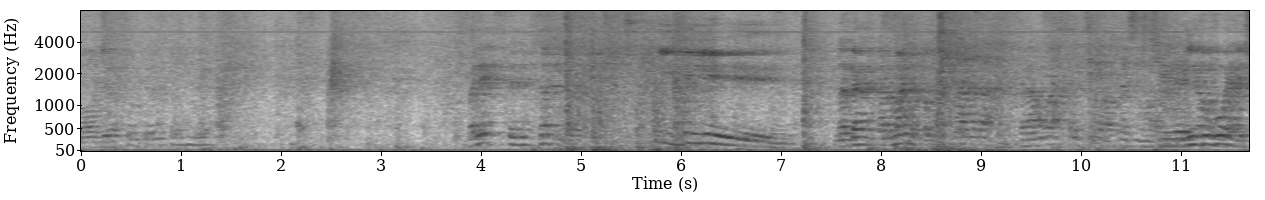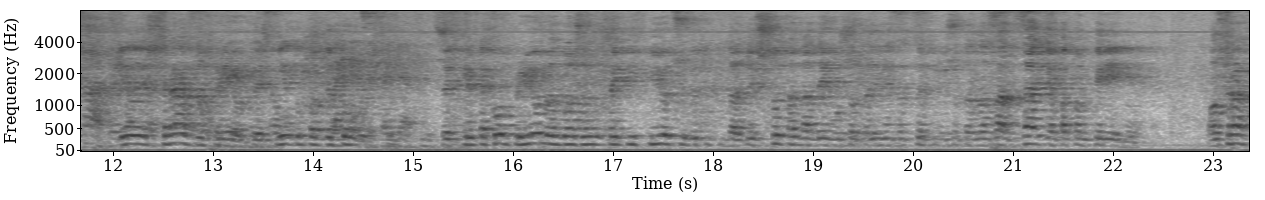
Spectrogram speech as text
Молодец, Андрюха. Болеть-то не обязательно. И блин. Ногами нормально поставил? Не выводишь, делаешь сразу прием, то есть нету подготовки. То есть при таком приеме он должен пойти вперед, что-то туда. То есть что-то надо ему, что-то или зацепить, что-то назад, сзади, а потом переднее. Он сразу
